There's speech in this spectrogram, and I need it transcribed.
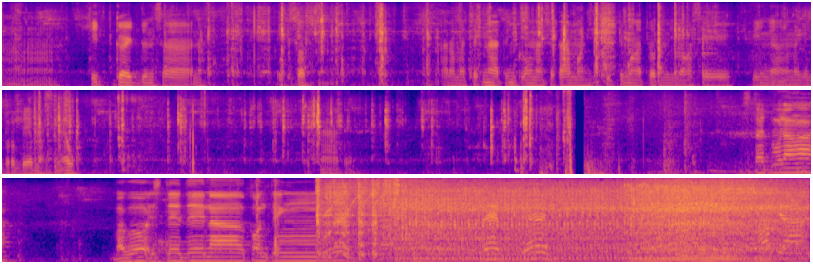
ah, heat guard dun sa ano, exhaust. Para ma-check natin kung nasa tamang higpit yung mga tornilyo kasi yun nga ang naging problema singaw. Check natin. Start mo lang ha. Bago steady na konting rev. Rev, rev. Up yan.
